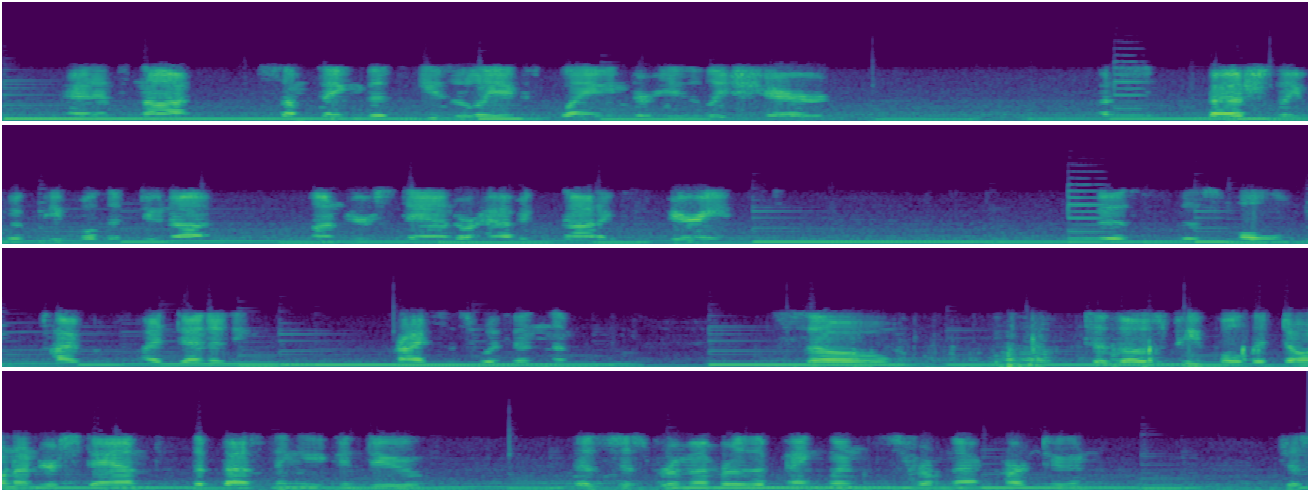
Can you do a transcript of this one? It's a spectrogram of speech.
and it's not something that's easily explained or easily shared, especially with people that do not understand or have not experienced this this whole type of identity crisis within them. So, to those people that don't understand, the best thing you can do is just remember the penguins from that cartoon. Just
